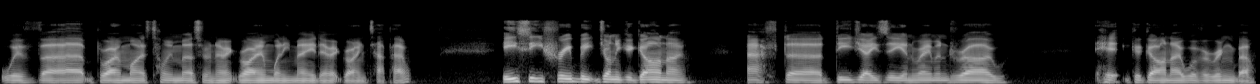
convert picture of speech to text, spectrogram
with uh, Brian Myers, Tommy Mercer, and Eric Ryan when he made Eric Ryan tap out. EC3 beat Johnny Gargano after DJZ and Raymond Rowe hit Gargano with a ring bell.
